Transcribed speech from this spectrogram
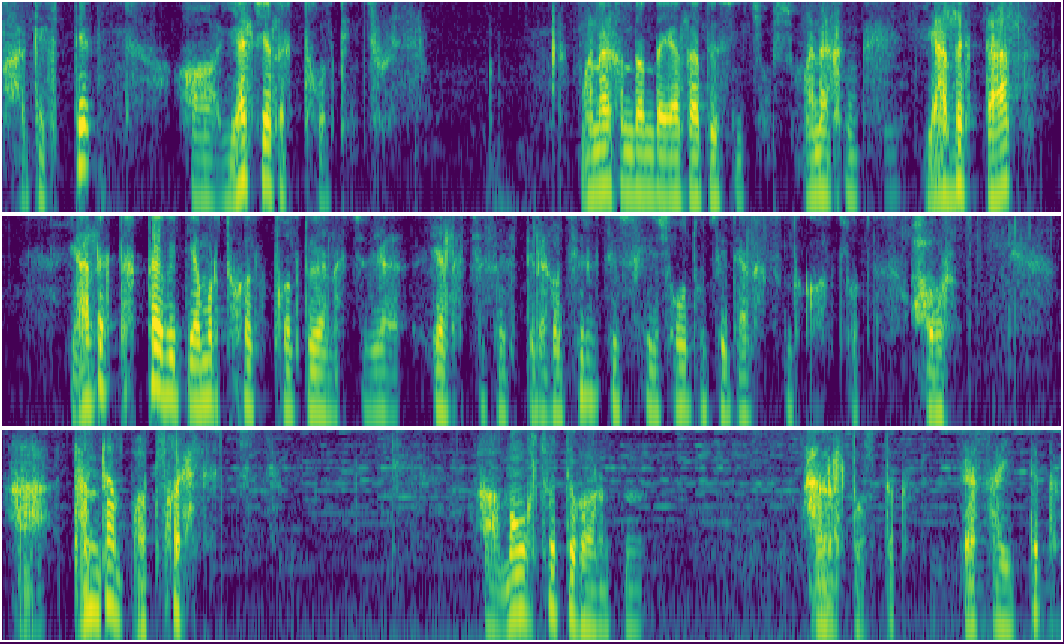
А гэхдээ ялж ялагдах бол тэнцүү байсан. Манайхан дандаа ялаад байсан ч юм биш. Манайхан ялагдаал ялагдахтаа бид ямар тохиолдолд ялагч ялагчсан гэхээр яг зэрэг зэвсгийн шууд үзээд ялагдсан тохиолдлууд ховор а дандаа бодлогоор ялагдчихсан. А монголчуудын хооронд нь хагаралдуулдаг, яс хайдаг,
